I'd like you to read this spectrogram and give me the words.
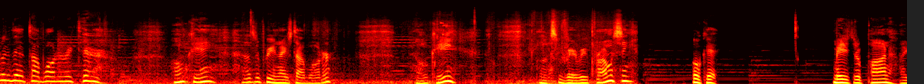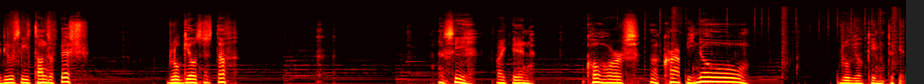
look at that top water right there. Okay, that's a pretty nice top water. Okay, looks very promising. Okay, made it to the pond. I do see tons of fish, bluegills and stuff. Let's see if I can cohorse a crappie. No, bluegill came and took it.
